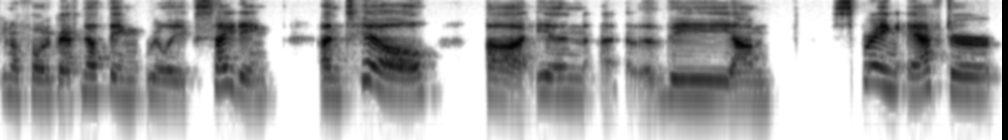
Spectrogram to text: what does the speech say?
you know photographs. Nothing really exciting until uh, in uh, the um, spring after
